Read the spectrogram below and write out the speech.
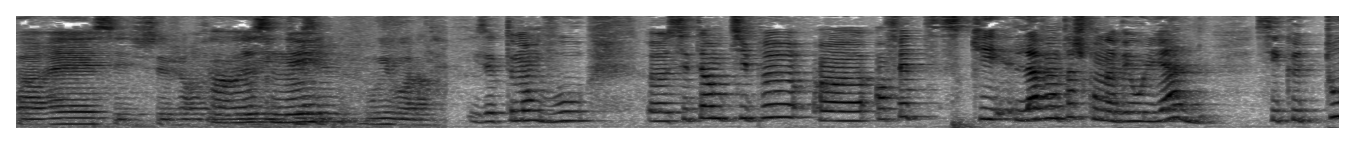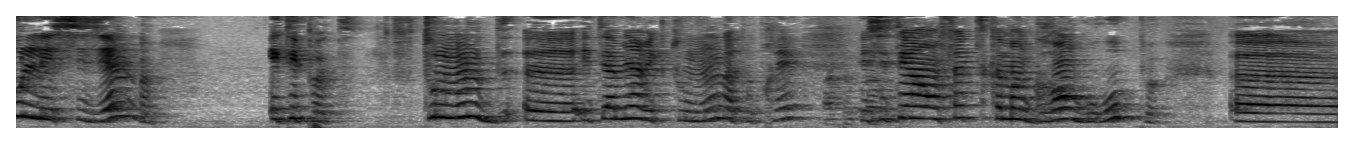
Fares et ce genre Fares, de... ces- Oui, voilà. Exactement, vous. euh, C'était un petit peu. euh, en fait, ce qui est l'avantage qu'on avait au LIAD, c'est que tous les sixièmes étaient potes. Tout le monde euh, était ami avec tout le monde à peu près. à peu Et c'était en fait comme un grand groupe. Euh,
